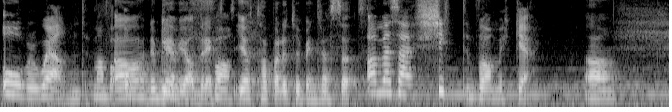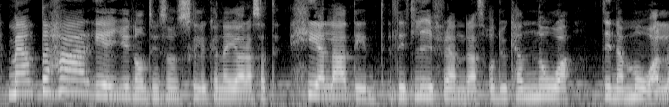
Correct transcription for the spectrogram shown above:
overwhelmed. Man bara, Ja, "Åh, det blev jag direkt. vad- Jag tappade typ intresset. Ja men så här, shit vad mycket. Ja. Men det här är ju någonting som skulle kunna göra så att hela din, ditt liv förändras och du kan nå dina mål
